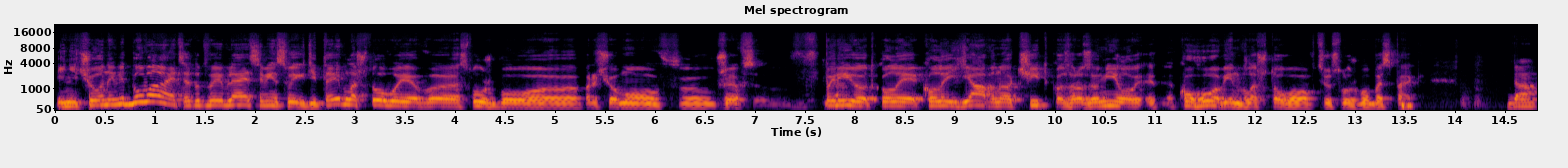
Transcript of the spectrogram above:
І нічого не відбувається. Тут виявляється, він своїх дітей влаштовує в службу, е, причому в- вже в, в період, коли, коли явно чітко зрозуміло, е, кого він влаштовував в цю службу безпеки. Да.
